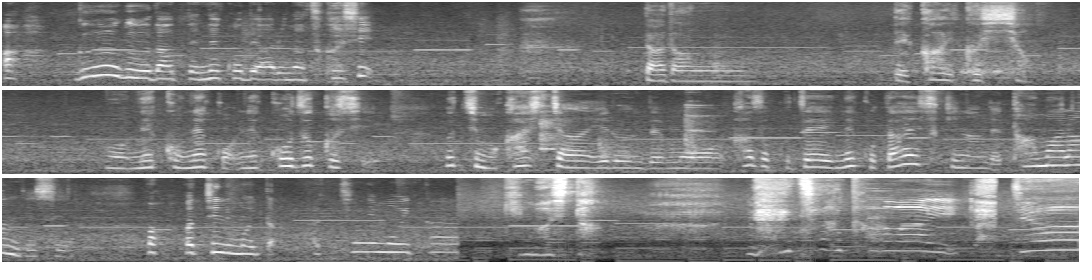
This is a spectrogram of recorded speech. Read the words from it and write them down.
あグーグーだって猫である懐かしい。ダダン。でかいクッション。もう猫猫猫尽くし。うちもカシちゃんいるんでもう家族全員猫大好きなんでたまらんですよ。ああっちにもいた。あっちにもいた。来ました。めっちゃ可愛い。じゃー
